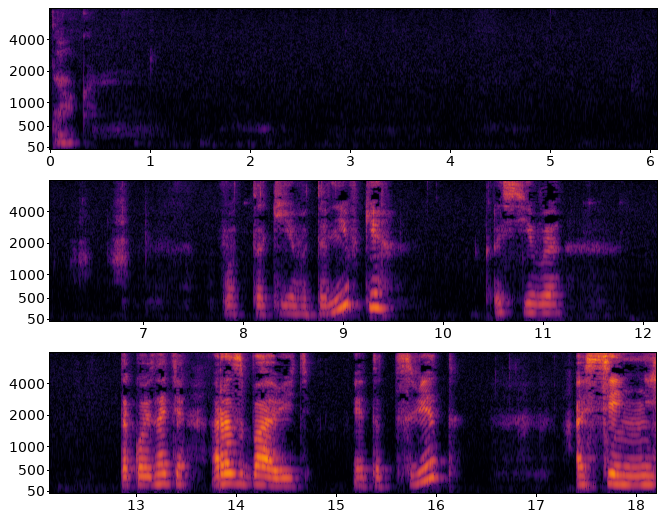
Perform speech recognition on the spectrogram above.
Так. Вот такие вот оливки красивые. Такой, знаете, разбавить этот цвет осенний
